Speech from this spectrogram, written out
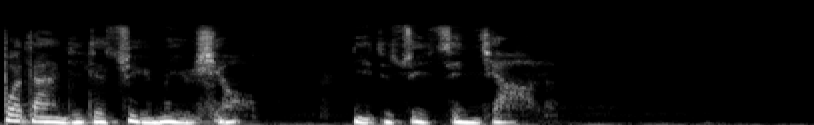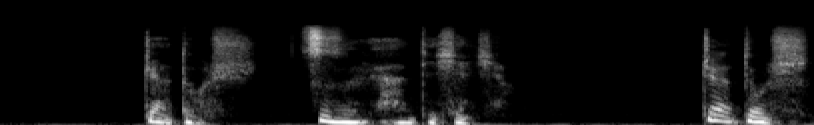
不但你的罪没有消，你的罪增加了。这都是自然的现象，这都是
